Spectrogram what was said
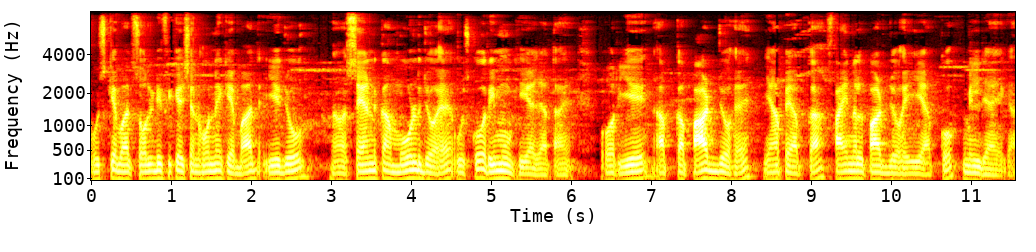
उसके बाद सॉलिडिफिकेशन होने के बाद ये जो सैंड का मोल्ड जो है उसको रिमूव किया जाता है और ये आपका पार्ट जो है, यहाँ पे आपका फाइनल पार्ट जो है ये आपको मिल जाएगा।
